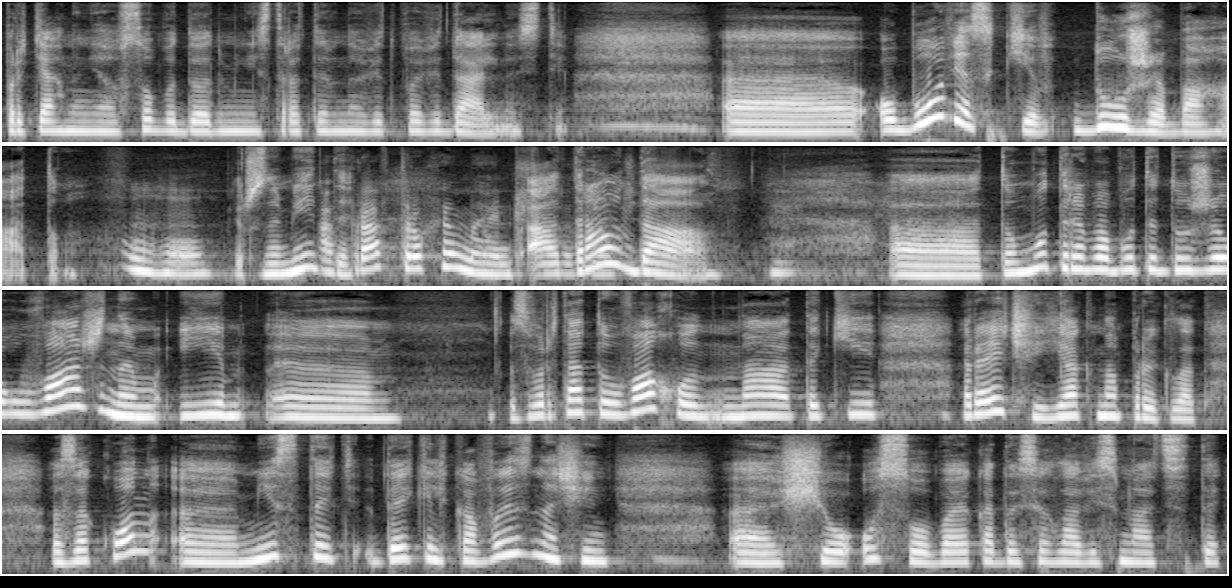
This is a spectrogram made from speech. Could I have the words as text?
притягнення особи до адміністративної відповідальності. Е, обов'язків дуже багато. Угу. Розумієте? А прав трохи менше. А ви трав, да. Е, тому треба бути дуже уважним і е, звертати увагу на такі речі, як, наприклад, закон містить декілька визначень. Е, Що особа, яка досягла 18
